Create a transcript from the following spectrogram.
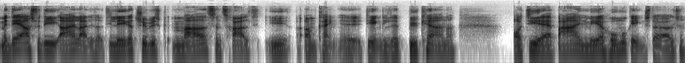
Men det er også fordi ejerlejligheder, de ligger typisk meget centralt i omkring øh, de enkelte bykerner, og de er bare en mere homogen størrelse,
